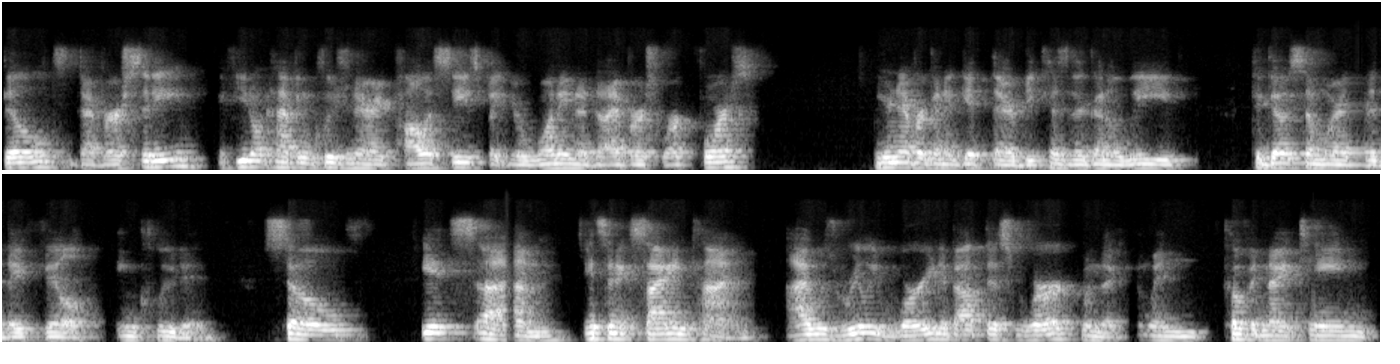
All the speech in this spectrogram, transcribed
builds diversity. If you don't have inclusionary policies, but you're wanting a diverse workforce, you're never going to get there because they're going to leave to go somewhere that they feel included. So it's um, it's an exciting time. I was really worried about this work when the when COVID nineteen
